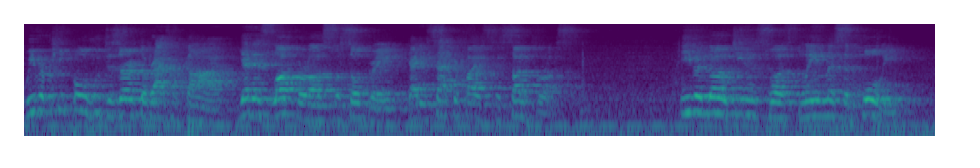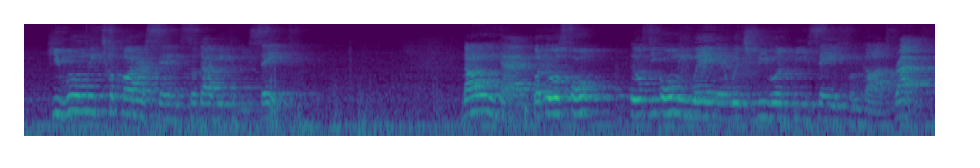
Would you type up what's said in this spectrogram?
We were people who deserved the wrath of God, yet his love for us was so great that he sacrificed his son for us. Even though Jesus was blameless and holy, he willingly took on our sins so that we could be saved. Not only that, but it was, o- it was the only way in which we would be saved from God's wrath.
